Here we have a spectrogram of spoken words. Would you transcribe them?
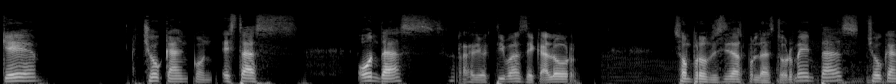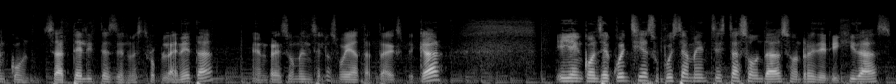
que chocan con estas ondas radioactivas de calor. Son producidas por las tormentas, chocan con satélites de nuestro planeta. En resumen, se los voy a tratar de explicar. Y en consecuencia, supuestamente estas ondas son redirigidas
